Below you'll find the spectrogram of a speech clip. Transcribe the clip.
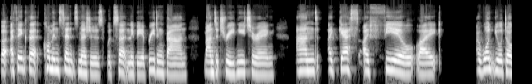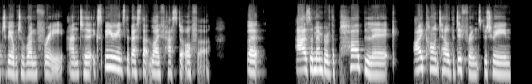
but I think that common sense measures would certainly be a breeding ban, mandatory neutering. And I guess I feel like I want your dog to be able to run free and to experience the best that life has to offer. But as a member of the public, I can't tell the difference between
